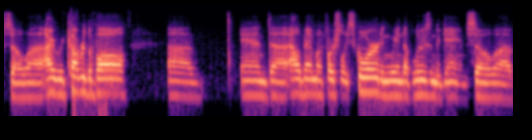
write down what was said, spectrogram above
So uh, I recovered the ball, uh, and uh, Alabama unfortunately scored, and we ended up losing the game. So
